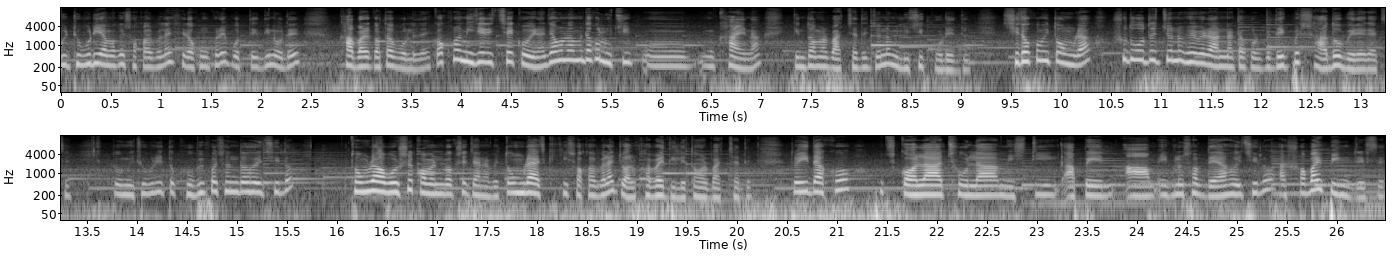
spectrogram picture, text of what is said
মিঠুবুড়ি আমাকে সকালবেলায় সেরকম করে প্রত্যেক দিন ওদের খাবারের কথা বলে দেয়। কখনো নিজের ইচ্ছায় করি না। যেমন আমি দেখো লুচি খাই না, কিন্তু আমার বাচ্চাদের জন্য আমি লুচি করে দিই। সেরকমই তোমরা শুধু ওদের জন্য ভেবে রান্নাটা করবে। দেখবে স্বাদও বেড়ে গেছে। তো মিঠুবুড়ি তো খুবই পছন্দ হয়েছিল। তোমরা অবশ্যই কমেন্ট বক্সে জানাবে, তোমরা আজকে কি সকালবেলা জলখাবার দিলে তোমার বাচ্চাদের? তো এই দেখো, কলা, ছোলা, মিষ্টি, আপেল, আম, এগুলো সব দেওয়া হয়েছিল আর সবাই পিঙ্ক ড্রেসে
